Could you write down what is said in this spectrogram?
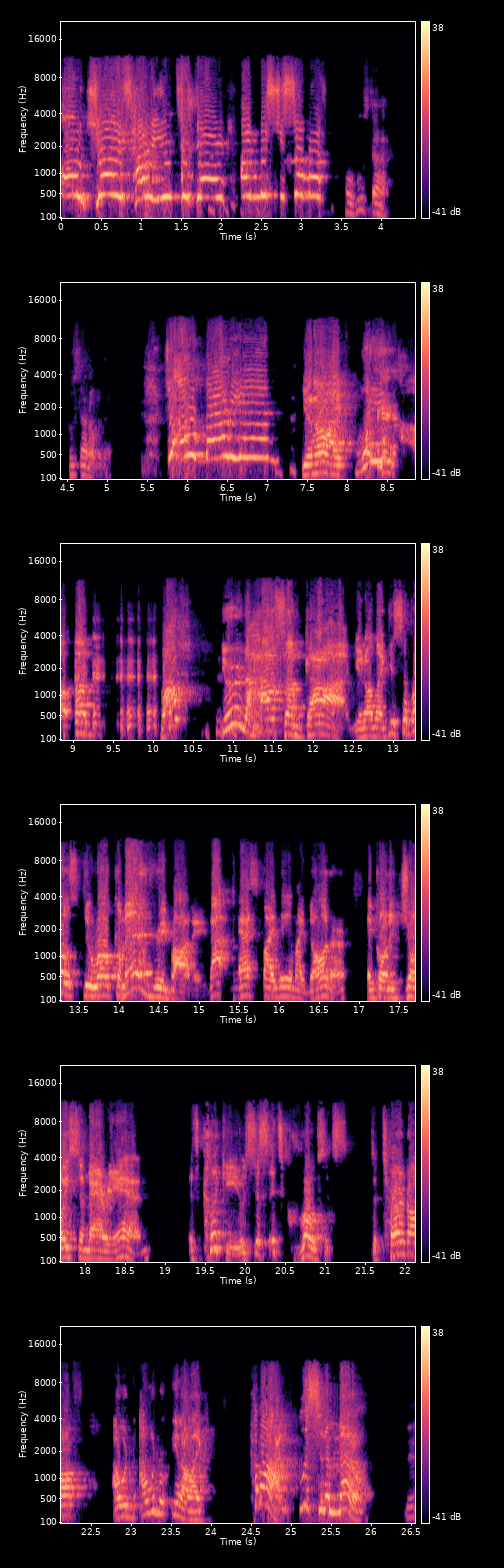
Oh, Joyce, how are you today? I missed you so much. Oh, who's that? Who's that over there? Oh, Marianne. You know, like what are you? Uh, uh, what? You're in the house of God. You know, like you're supposed to welcome everybody, not pass by me and my daughter and go to Joyce and Marianne. It's clicky. It was just, it's gross. It's to turn off. I would, I would, you know, like, come on, listen to metal. Yeah.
